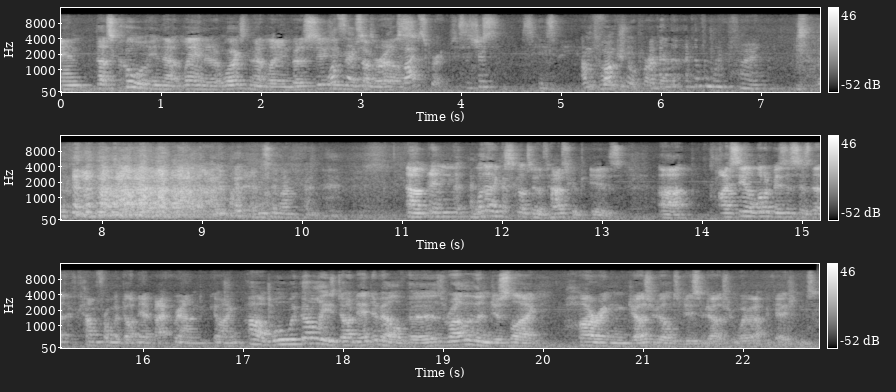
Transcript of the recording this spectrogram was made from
and that's cool in that lane and it works in that lane. But as soon as you move somewhere else, TypeScript? This is just excuse me. I'm a functional the, programmer. I got the microphone. The microphone. Um, and what that got to with TypeScript is, uh, I see a lot of businesses that have come from a .NET background going, oh, well, we've got all these .NET developers, rather than just like hiring JavaScript developers to do some JavaScript web applications,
